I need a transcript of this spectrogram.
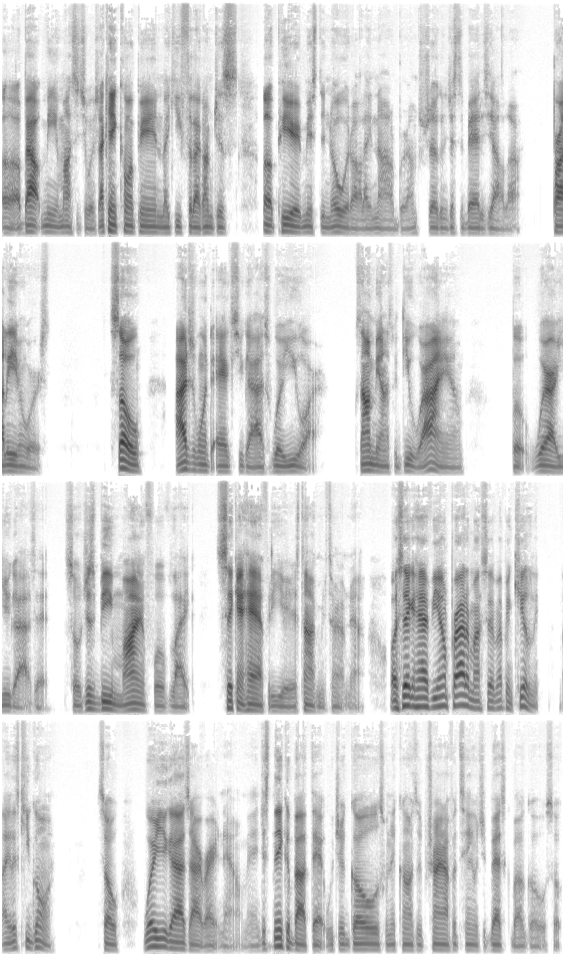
uh, about me and my situation. I can't come up here and like you feel like I'm just up here, Mister Know It All. Like nah, bro, I'm struggling just as bad as y'all are, probably even worse. So I just want to ask you guys where you are, because I'm be honest with you where I am, but where are you guys at? So just be mindful of like second half of the year. It's time for me to turn up now. Or second half year, I'm proud of myself. I've been killing it. Like let's keep going. So where you guys are right now, man. Just think about that with your goals when it comes to trying out for team with your basketball goals. So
